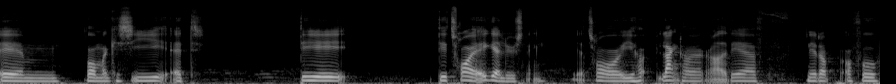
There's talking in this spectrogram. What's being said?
Øh, hvor man kan sige, at det, det tror jeg ikke er løsningen. Jeg tror i langt højere grad, det er netop at få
